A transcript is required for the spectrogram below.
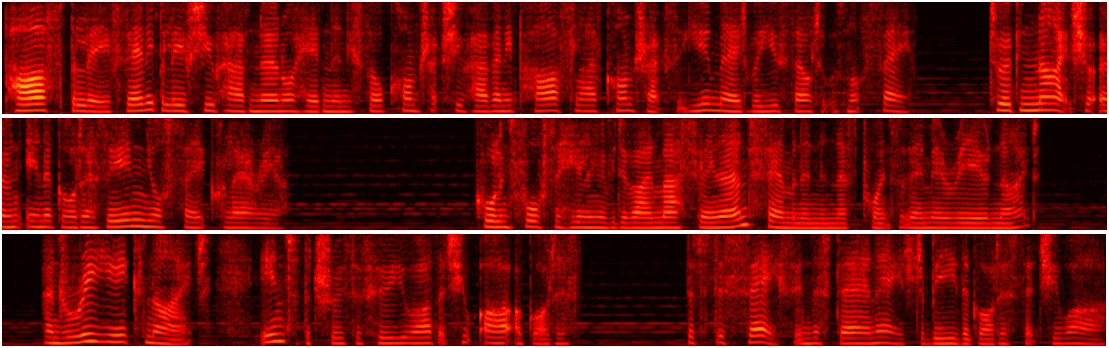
past beliefs, any beliefs you have known or hidden, any soul contracts you have, any past life contracts that you made where you felt it was not safe, to ignite your own inner goddess in your sacral area. Calling forth the healing of your divine masculine and feminine in those points that they may reunite and reignite into the truth of who you are, that you are a goddess, that it is safe in this day and age to be the goddess that you are.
